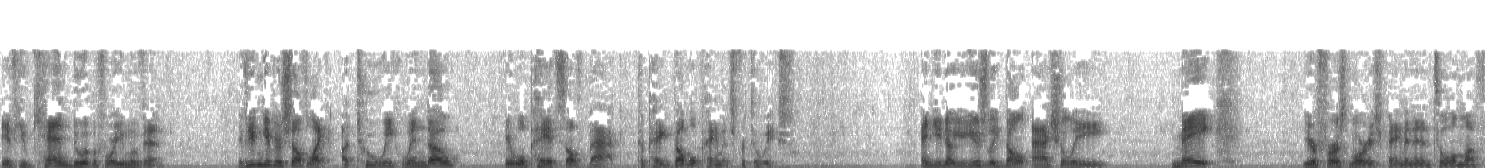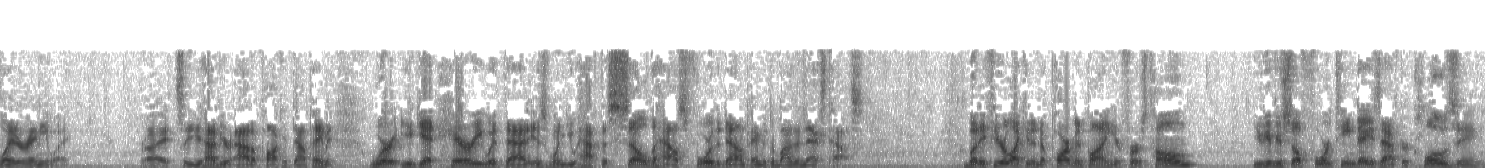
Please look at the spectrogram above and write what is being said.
if you can do it before you move in, if you can give yourself like a two week window, it will pay itself back to pay double payments for two weeks. And you know, you usually don't actually make your first mortgage payment until a month later anyway. Right? So you have your out of pocket down payment. Where you get hairy with that is when you have to sell the house for the down payment to buy the next house. But if you're like in an apartment buying your first home, you give yourself 14 days after closing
